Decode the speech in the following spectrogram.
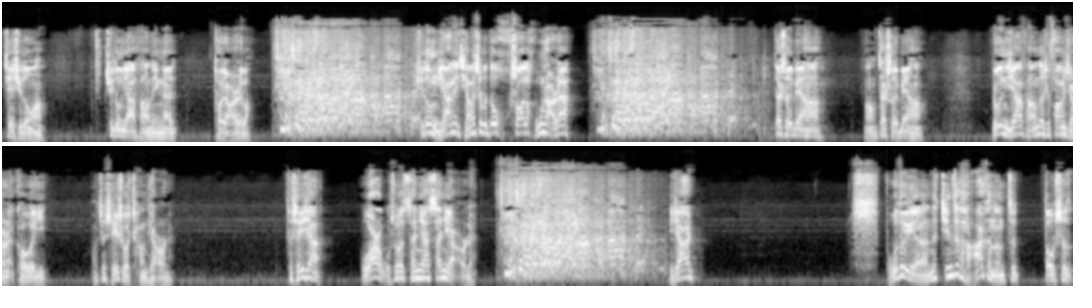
谢谢旭东啊，旭东家房子应该椭圆的吧？旭东，你家那墙是不是都刷了红色的？再说一遍哈，啊，再说一遍哈。如果你家房子是方形的，扣个一。啊，这谁说长条的？这谁家？五二五说咱家三角的。你家？不对呀，那金字塔可能这都是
